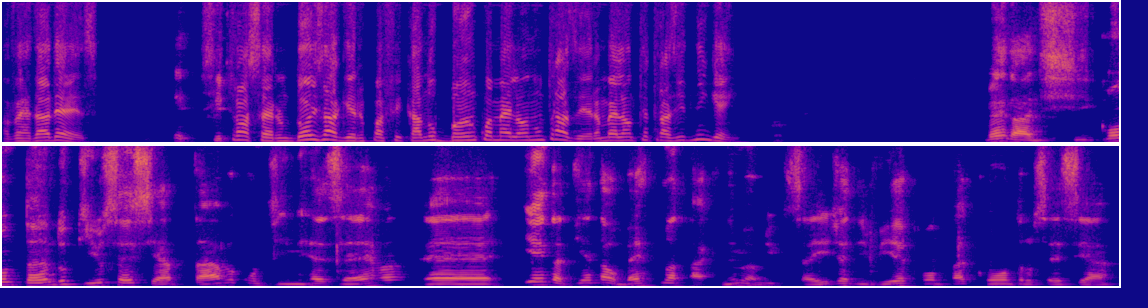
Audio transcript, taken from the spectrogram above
A verdade é essa. Se trouxeram dois zagueiros para ficar no banco, é melhor não trazer. É melhor não ter trazido ninguém. Verdade. E contando que o CSA estava com o time reserva é... e ainda tinha Dalberto no ataque, né, meu amigo? Isso aí já devia contar contra o CSA,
